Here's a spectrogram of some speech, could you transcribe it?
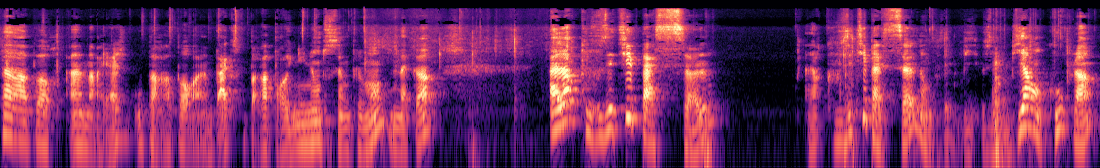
par rapport à un mariage ou par rapport à un pacte ou par rapport à une union tout simplement, d'accord? Alors que vous n'étiez pas seul, alors que vous n'étiez pas seul, donc vous êtes, bien en couple, hein.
